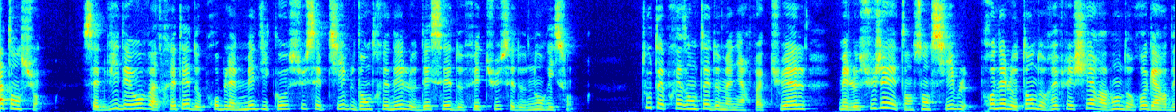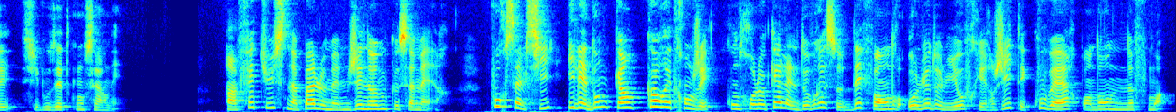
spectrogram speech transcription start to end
Attention, cette vidéo va traiter de problèmes médicaux susceptibles d'entraîner le décès de fœtus et de nourrissons. Tout est présenté de manière factuelle, mais le sujet étant sensible, prenez le temps de réfléchir avant de regarder si vous êtes concerné. Un fœtus n'a pas le même génome que sa mère. Pour celle-ci, il est donc qu'un corps étranger, contre lequel elle devrait se défendre au lieu de lui offrir gîte et couvert pendant 9 mois.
